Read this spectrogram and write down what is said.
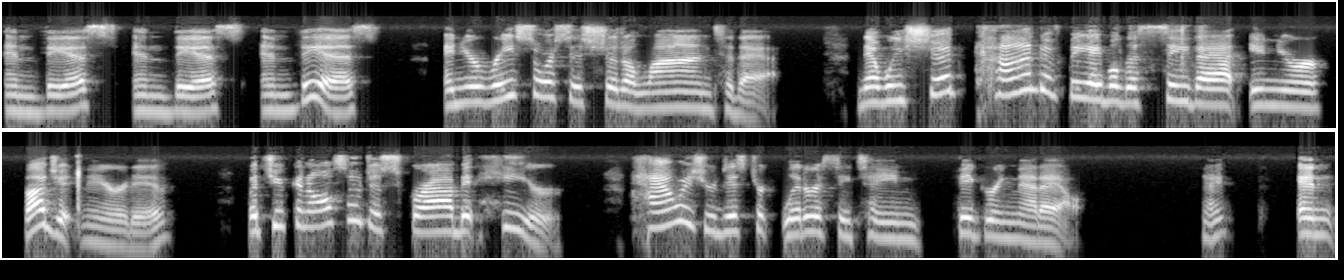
and this and this and this and your resources should align to that. Now, we should kind of be able to see that in your budget narrative, but you can also describe it here. How is your district literacy team figuring that out? Okay. And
